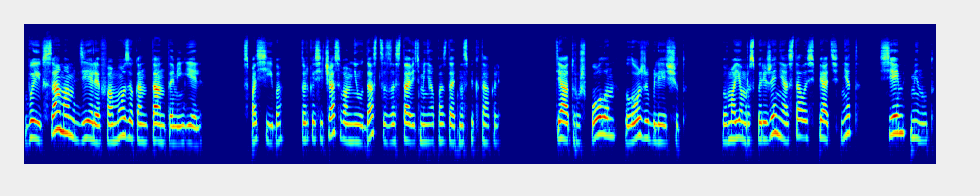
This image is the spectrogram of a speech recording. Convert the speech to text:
Вы в самом деле фамозо кантанта, Мигель. Спасибо. Только сейчас вам не удастся заставить меня опоздать на спектакль. Театр уж полон, ложи блещут. В моем распоряжении осталось пять, нет, семь минут.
